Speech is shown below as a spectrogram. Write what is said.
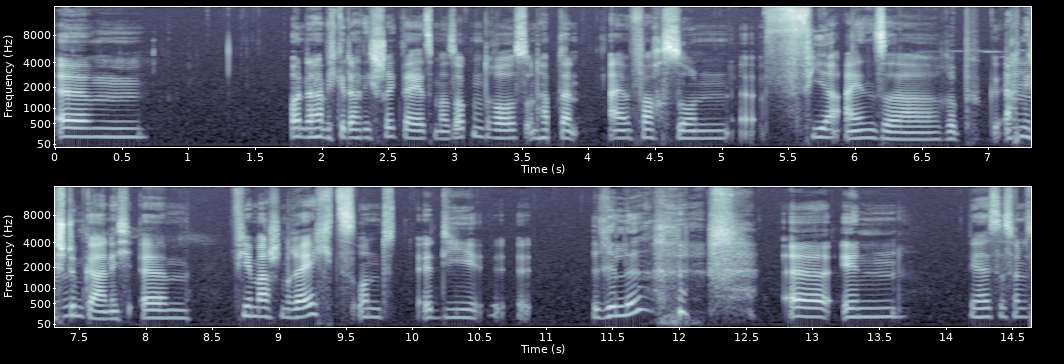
Ähm, und dann habe ich gedacht, ich stricke da jetzt mal Socken draus und habe dann einfach so ein 4-1er-Rip. Ach nee, Mhm. stimmt gar nicht. Ähm, vier Maschen rechts und äh, die äh, Rille äh, in, wie heißt das, wenn es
